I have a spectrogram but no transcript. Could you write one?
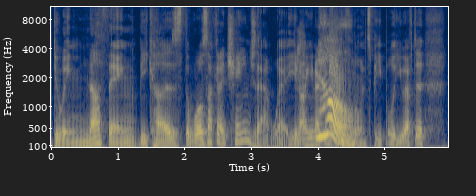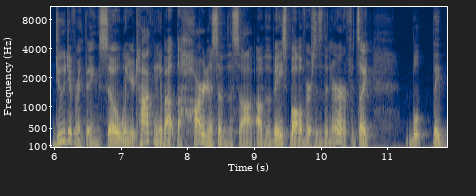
doing nothing because the world's not going to change that way. You know, you're not going to influence people. You have to do different things. So when you're talking about the hardness of the saw of the baseball versus the Nerf, it's like, well, they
